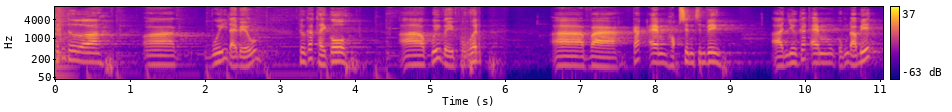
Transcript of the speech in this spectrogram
Kính thưa à, quý đại biểu, thưa các thầy cô, à, quý vị phụ huynh à, và các em học sinh sinh viên. À, như các em cũng đã biết,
